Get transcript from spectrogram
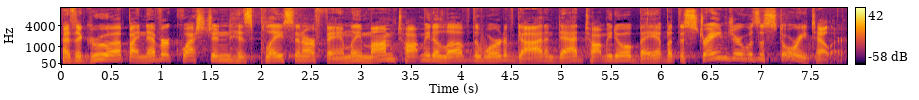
As I grew up, I never questioned his place in our family. Mom taught me to love the Word of God, and Dad taught me to obey it, but the stranger was a storyteller.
